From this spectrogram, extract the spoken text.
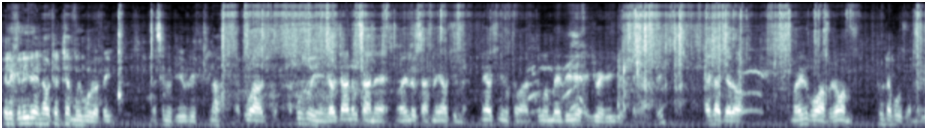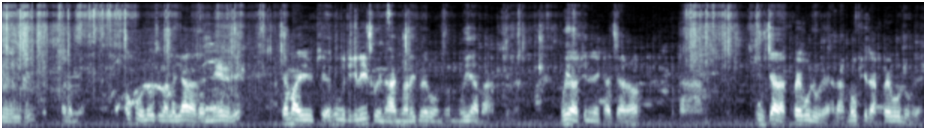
အဲ့လေကလေးတဲ့နောက်ထပ်ထပ်မွေးဖို့တော့တိတ် အဆင်မပြေဘူးလေနော်အခုကအခုဆိုရင်ယောက်ျားလောက်ဆန်နဲ့မလေးလောက်ဆန်နှစ်ယောက်ရှိမယ်နှစ်ယောက်ရှိမှတော့သူမမယ်သေးတဲ့အရွယ်လေးပဲဆင်တာလေအဲ့ခါကျတော့မလေးတို့ဘောကဘယ်တော့မှထိုးတက်ဖို့ဆိုမလွယ်ဘူးလေဟုတ်တယ်မဟုတ်ဖို့လို့ဆိုတာလည်းရတာလည်းနည်းတယ်လေကျမကြီးဖြစ်အခုဒီကလေးဆိုရင်ဒါညီမလေးပြောတဲ့ပုံဆိုမွေးရပါဖြစ်တယ်မွေးရဖြစ်နေတဲ့ခါကျတော့ဒါဦးကြတာခွဲဖို့လိုတယ်အဲ့ဒါမဟုတ်ဖြစ်တာခွဲဖို့လိုတယ်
